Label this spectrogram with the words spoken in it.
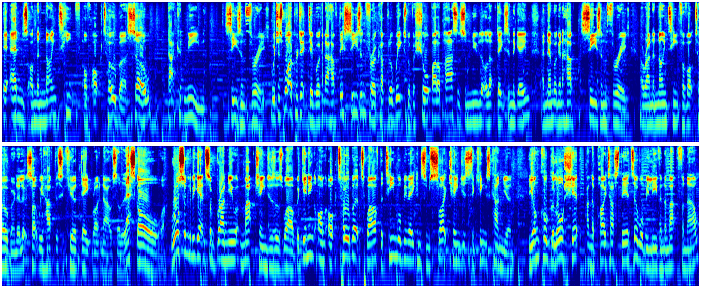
it ends on the 19th 18th of October. So that could mean season 3 which is what I predicted. We're gonna have this season for a couple of weeks with a short battle pass and some new little updates in the game and then we're gonna have season 3 around the 19th of October and it looks like we have the secured date right now so let's go! We're also gonna be getting some brand new map changes as well. Beginning on October 12th the team will be making some slight changes to Kings Canyon. The Encore Galore ship and the Pytas Theater will be leaving the map for now.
